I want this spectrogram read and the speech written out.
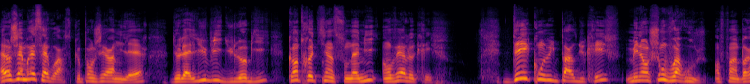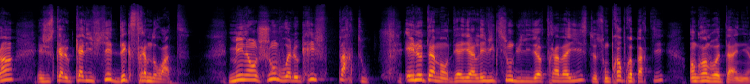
Alors j'aimerais savoir ce que pense Gérard Miller de la lubie du lobby qu'entretient son ami envers le CRIF. Dès qu'on lui parle du CRIF, Mélenchon voit rouge, enfin brun, et jusqu'à le qualifier d'extrême droite. Mélenchon voit le CRIF partout, et notamment derrière l'éviction du leader travailliste de son propre parti en Grande-Bretagne.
